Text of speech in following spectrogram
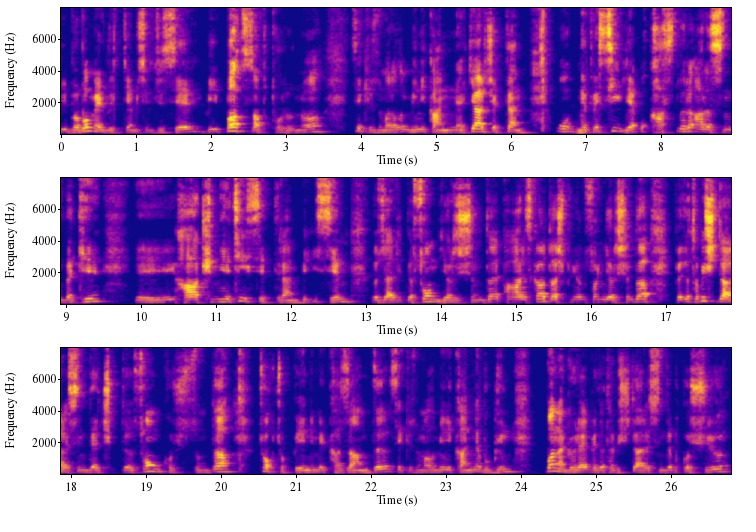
bir baba mevlid temsilcisi, bir Batsaf torunu, 8 numaralı minik anne gerçekten o nefesiyle o kasları arasındaki e, hakimiyeti hissettiren bir isim. Özellikle son yarışında Paris Kartaş biniyordu son yarışında ve de tabii idaresinde çıktığı son koşusunda çok çok beğenimi kazandı. 8 numaralı minik anne bugün bana göre Vedat Abiş idaresinde bu koşuyu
